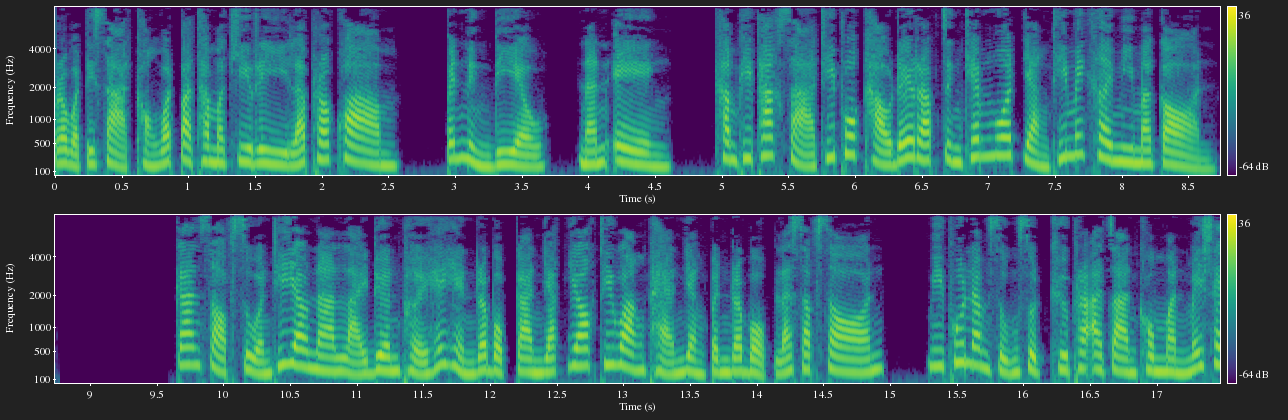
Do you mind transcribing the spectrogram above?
ประวัติศาสตร์ของวัดปัทมคีรีและเพราะความ เป็นหนึ่งเดียว นั้นเองคำพิพากษาที่พวกเขาได้รับจึงเข้มงวดอย่างที่ไม่เคยมีมาก่อนการสอบสวนที่ยาวนานหลายเดือนเผยให้เห็นระบบการยักยอกที่วางแผนอย่างเป็นระบบและซับซ้อน มีผู้นำสูงสุดคือพระอาจารย์คมมันไม่ใช่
